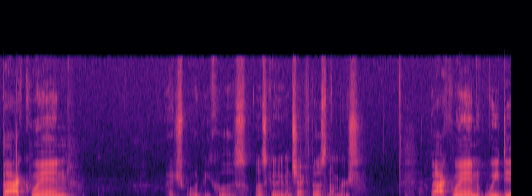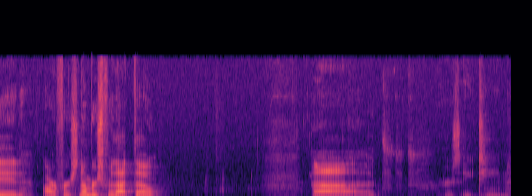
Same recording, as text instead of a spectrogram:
back when, which would be cool, is let's go even check those numbers. Back when we did our first numbers for that, though, uh, where's 18?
